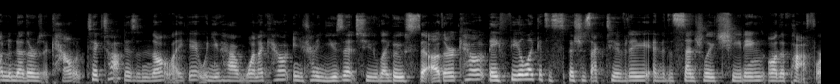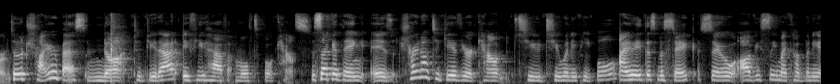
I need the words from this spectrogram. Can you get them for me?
on another's account. TikTok does not like it when you have one account and you're trying to use it to like boost the other account. They feel like it's a suspicious activity and it's essentially cheating on the platform. So try your best not to do that if you have multiple accounts. The second thing is try not to give your account to too many people. I made this mistake. So obviously my company,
